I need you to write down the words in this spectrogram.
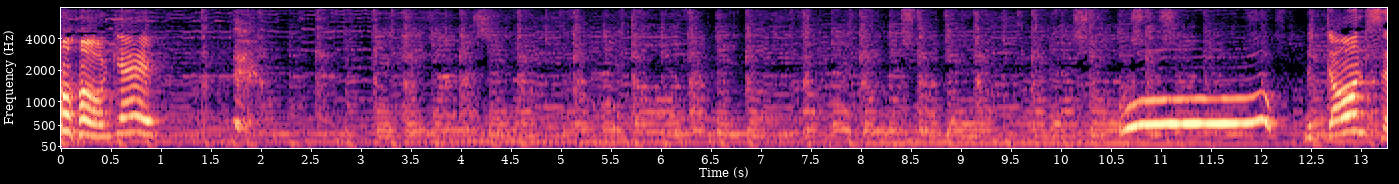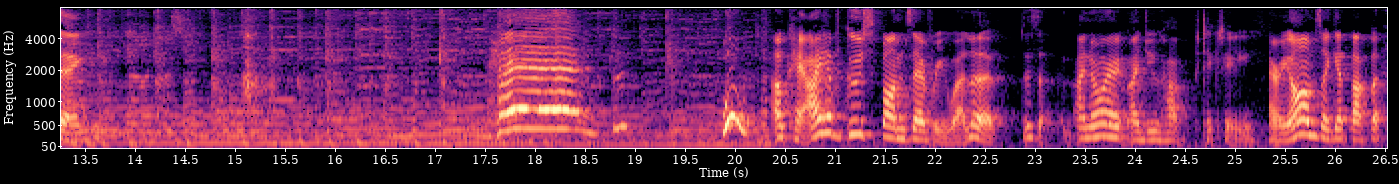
okay. Ooh! The dancing. Okay, I have goosebumps everywhere. Look, this I know I, I do have particularly hairy arms, I get that, but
